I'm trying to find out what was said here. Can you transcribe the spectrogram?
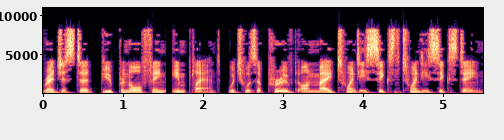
registered buprenorphine implant, which was approved on May 26, 2016.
